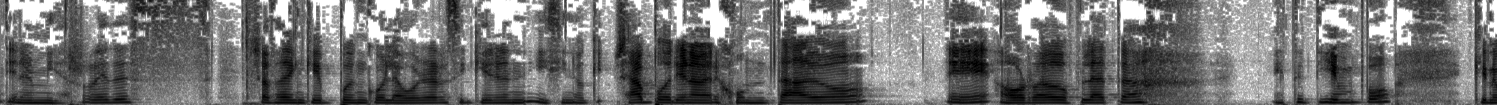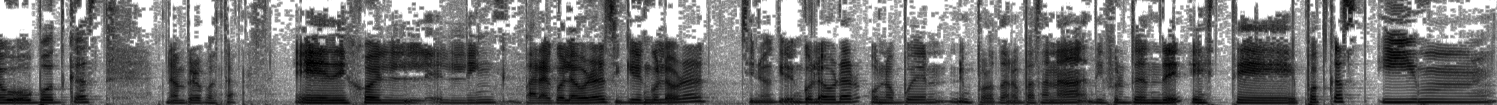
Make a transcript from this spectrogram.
tienen mis redes ya saben que pueden colaborar si quieren y si no, ya podrían haber juntado, eh, ahorrado plata este tiempo que no hubo podcast. No, pero está. Eh, dejo el, link para colaborar si quieren colaborar. Si no quieren colaborar o no pueden, no importa, no pasa nada. Disfruten de este podcast y mm,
